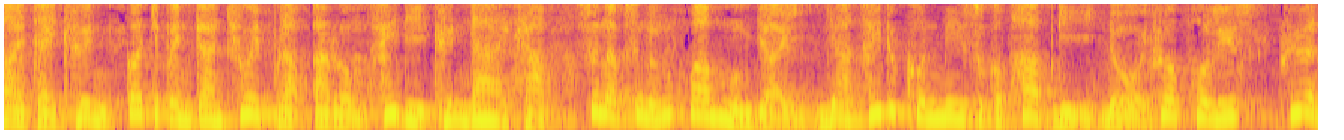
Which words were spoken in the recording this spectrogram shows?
บายใจขึ้น ก็จะเป็นการช่วยปรับอารมณ์ให้ดีขึ้นได้ครับ สนับสนุนความห่วงใยอยากให้ทุกคนมีสุขภาพดีโดย Propolis เพื่อน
